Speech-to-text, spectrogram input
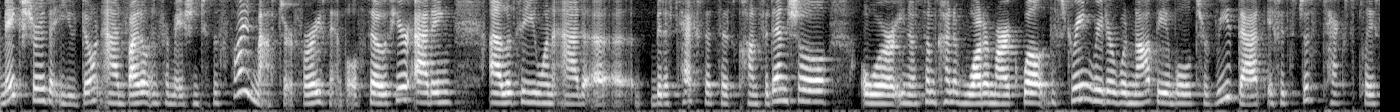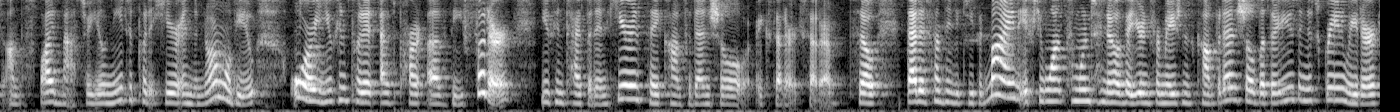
make sure that you don't add vital information to the slide master, for example. So if you're adding, uh, let's say you want to add a, a, bit of text that says confidential or you know some kind of watermark, well, the screen reader would not be able to read that if it's just text placed on the slide master. You'll need to put it here in the normal view, or you can put it as part of the footer. You can type it in here and say confidential, etc., etc. So that is something to keep in mind if you want someone to know that your information is confidential, but they're using a screen reader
